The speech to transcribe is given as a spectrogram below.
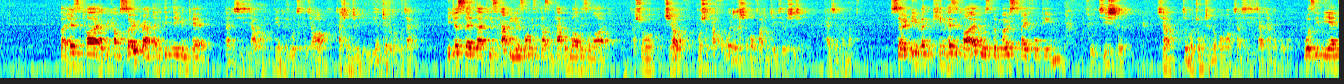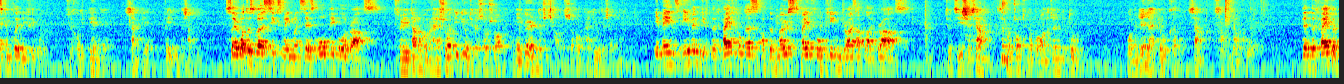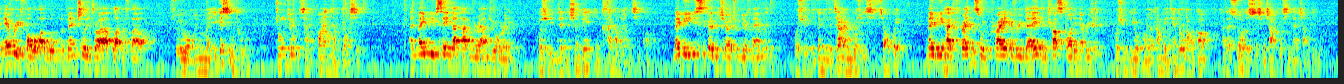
But Hezekiah had become so proud that he didn't even care. 但希西家王变得如此的骄傲，他甚至连这个都不在乎。He just said that he's happy as long as it doesn't happen while he's alive. 他说，只要不是他活着的时候发生这一切的事情，他已经很满足。So even King Hezekiah, who was the most faithful king, 所以，即使像这么忠诚的国王，像西西家这样的国王，was in the end completely fickle. 最后也变得善变、背离了上帝。So, what does verse six mean when it says all people are grass? 所以，当我们来说第六节的时候说每个人都是草的时候，它意味着什么呢？It means even if the faithfulness of the most faithful king dries up like grass, 就即使像这么忠诚的国王的真度，我们仍然有可能像草一样枯萎。 then the faith of every follower will eventually dry up like a flower. 所以，我们每一个信徒终究像花一样凋谢。 And maybe you've seen that happen around you already. 或许你在你的身边已经看到这样的情况， Maybe you used to go to church with your family. 或许你跟你的家人过去一起去教会， Maybe you had friends who would pray every day and trust God in everything. 或许你有朋友，他每天都祷告，他在所有的事情上都信赖上帝。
